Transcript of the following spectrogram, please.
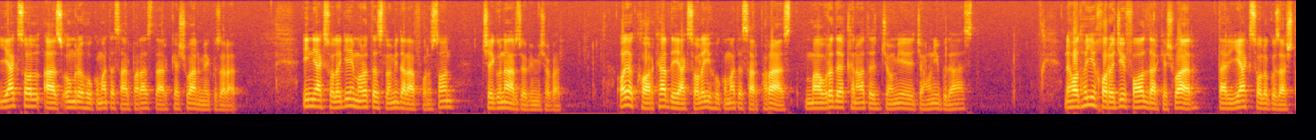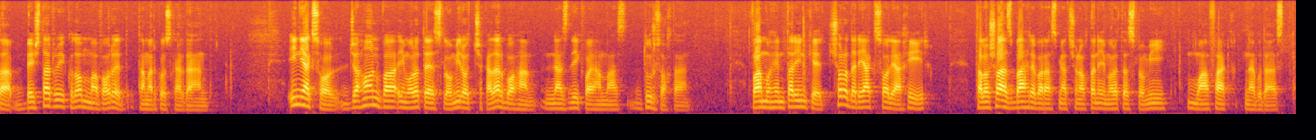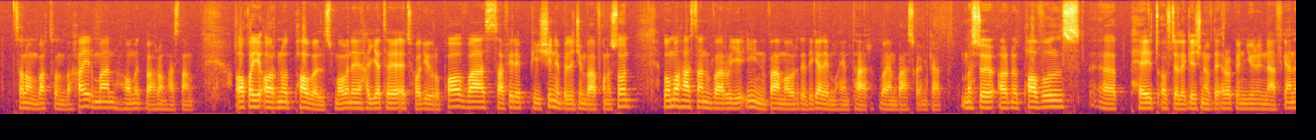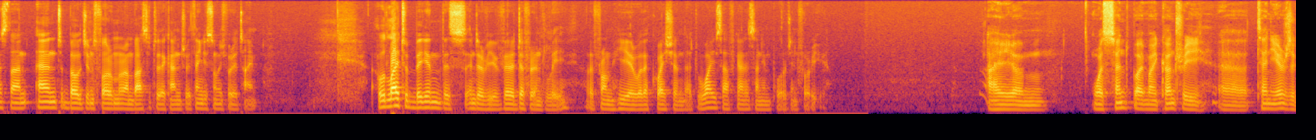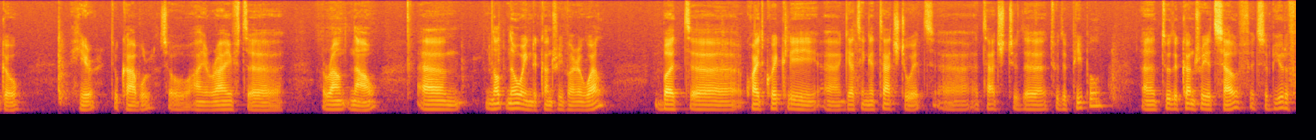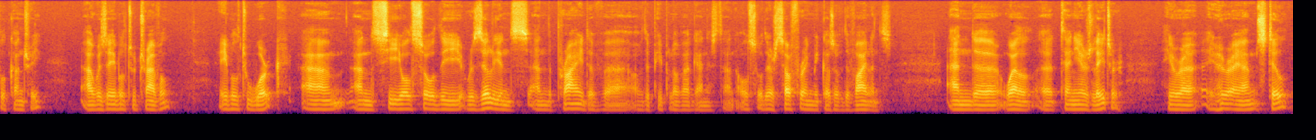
یک سال از عمر حکومت سرپرست در کشور میگذرد این یک سالگی امارات اسلامی در افغانستان چگونه ارزیابی می شود؟ آیا کارکرد یک ساله حکومت سرپرست مورد قناعت جامعه جهانی بوده است؟ نهادهای خارجی فعال در کشور در یک سال گذشته بیشتر روی کدام موارد تمرکز کرده اند؟ این یک سال جهان و امارات اسلامی را چقدر با هم نزدیک و هم از دور ساختند و مهمتر این که چرا در یک سال اخیر تلاش از بهر به رسمیت شناختن امارات اسلامی موفق نبوده است سلام وقتتون بخیر من حامد بهرام هستم آقای آرنولد پاولز معاون هیئت اتحادیه اروپا و سفیر پیشین بلژیم به افغانستان با ما هستند و روی این و موارد دیگر مهمتر با هم بحث خواهیم کرد. Mr. Arnold Pauwels, uh, head of delegation of the European Union in Afghanistan and Belgium's former ambassador to the country. Thank you so much for your time. I would like to begin this interview very differently from here with a question that why is Afghanistan important for you? I um, was sent by my country uh, 10 years ago here to Kabul. So I arrived uh, around now, um, not knowing the country very well, but uh, quite quickly uh, getting attached to it, uh, attached to the, to the people, uh, to the country itself. It's a beautiful country. I was able to travel, able to work, um, and see also the resilience and the pride of, uh, of the people of Afghanistan. Also, they're suffering because of the violence. And uh, well, uh, 10 years later, here, uh, here I am still,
